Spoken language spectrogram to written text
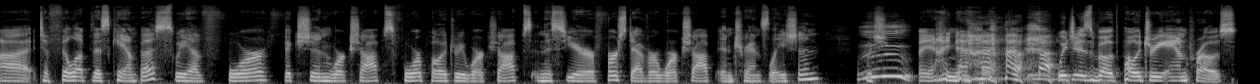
uh, to fill up this campus. We have four fiction workshops, four poetry workshops, and this year, first ever workshop in translation, which I know, which is both poetry and prose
